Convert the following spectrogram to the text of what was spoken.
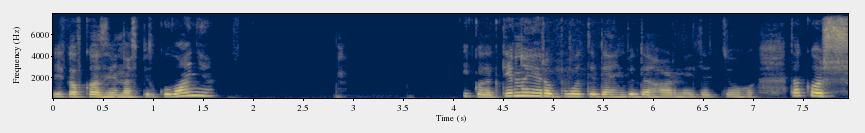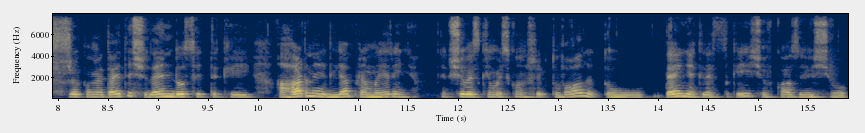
яка вказує на спілкування. І колективної роботи день буде гарний для цього. Також пам'ятайте, що день досить такий гарний для примирення. Якщо ви з кимось конфліктували, то день якраз такий, що вказує, що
